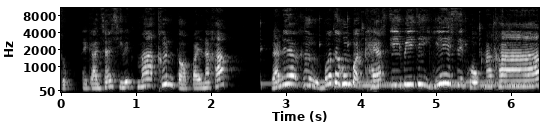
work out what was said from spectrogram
สุขในการใช้ชีวิตมากขึ้นต่อไปนะครับ และนี่ก็คือเบอร์คุงบอดแคสต์ EP ที่ 26 นะครับ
